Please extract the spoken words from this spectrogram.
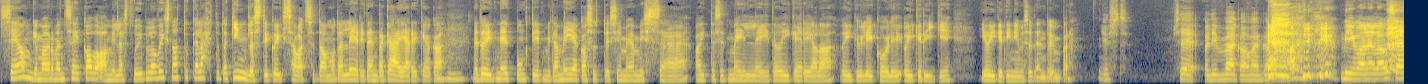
see ongi, ma arvan, see kava, millest võib-olla võiks natuke lähtuda, kindlasti kõik saavad seda modelleerida enda käe järgi, aga mm -hmm. need olid need punktid, mida meie kasutasime ja mis äh, aitasid meil leida õige eriala, õige ülikooli, õige riigi ja õiged inimesed enda ümber. just, see oli väga-väga viimane lause.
